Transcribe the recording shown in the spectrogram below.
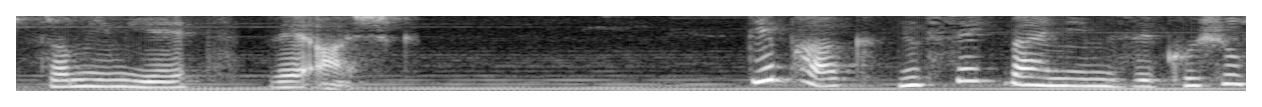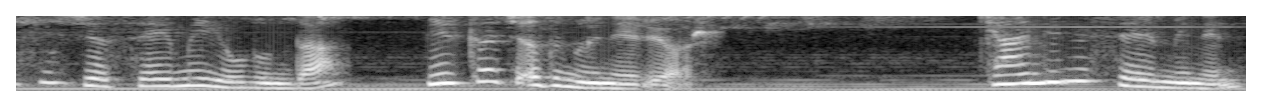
samimiyet ve aşk. Deepak, yüksek benliğimizi koşulsuzca sevme yolunda birkaç adım öneriyor. Kendini sevmenin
